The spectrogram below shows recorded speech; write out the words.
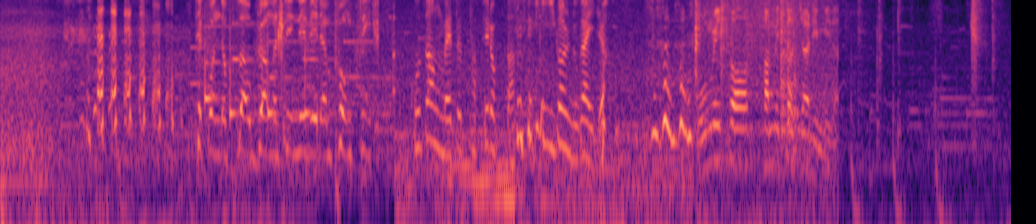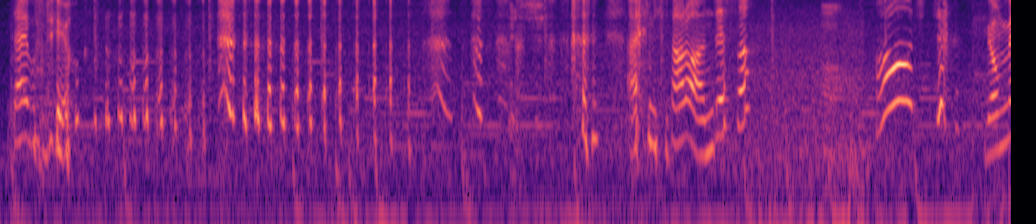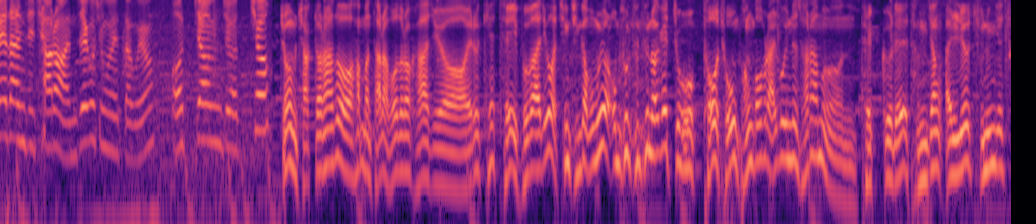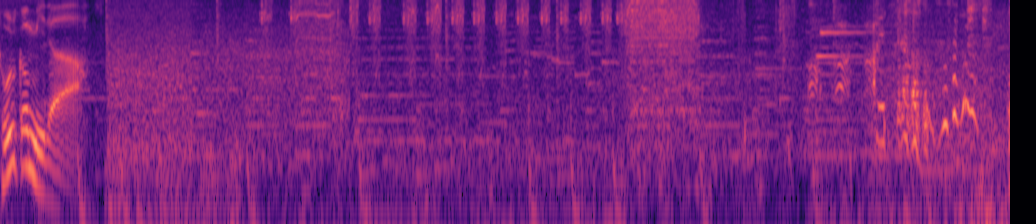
o flow gama tiniriram ponti 고정 매듭 다 필요 없다 이걸 누가 이겨 5m, 3m짜리입니다. 짧은데요. 아니 안 쟀어? 어. 아 진짜 몇 메단지 자러 안 재고 주문했다고요? 어쩜 좋죠? 좀 작더라도 한번 달아보도록 하죠. 이렇게 테이프 가지고 칭칭 감으면 엄청 튼튼하겠죠. 더 좋은 방법을 알고 있는 사람은 댓글에 당장 알려주는 게 좋을 겁니다.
